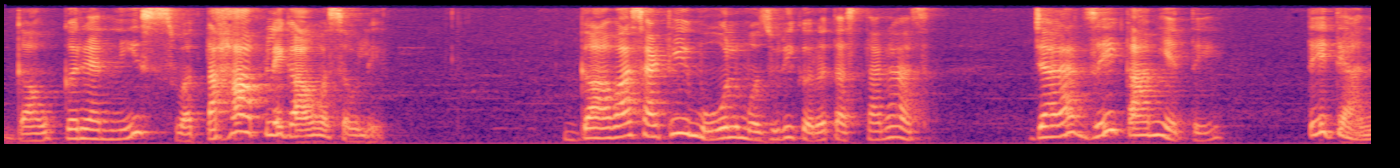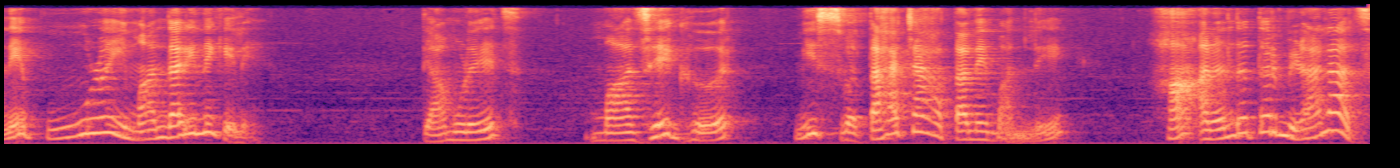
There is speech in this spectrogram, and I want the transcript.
गावकऱ्यांनी स्वतः आपले गाव वसवले. गावासाठी मोल मजुरी करत असतानाच ज्याला जे काम येते ते त्याने पूर्ण इमानदारीने केले. त्यामुळेच माझे घर मी स्वतःच्या हाताने बांधले हा आनंद तर मिळालाच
